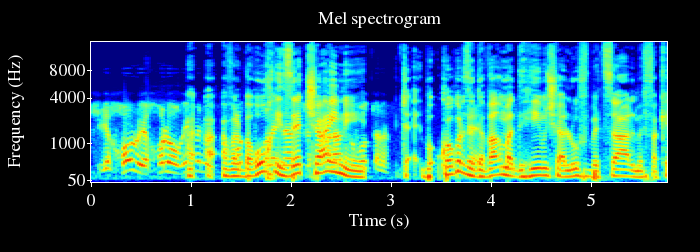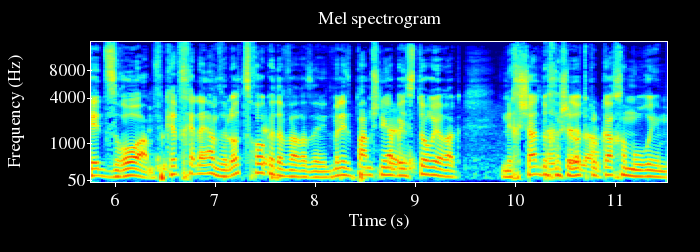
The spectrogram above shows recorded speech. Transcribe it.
שכביכול הוא יכול להוריד ממנו... אבל ברוכי, זה צ'ייני. קודם כל זה כן. דבר מדהים שאלוף בצה"ל, מפקד זרוע, מפקד חיל הים, זה לא צחוק הדבר הזה, נדמה לי פעם שנייה כן. בהיסטוריה רק, נחשד בחשדות כל. כך חמורים,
